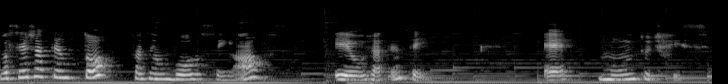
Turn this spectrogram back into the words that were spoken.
Você já tentou fazer um bolo sem ovos? Eu já tentei. É muito difícil.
